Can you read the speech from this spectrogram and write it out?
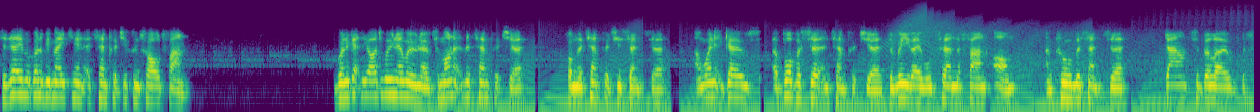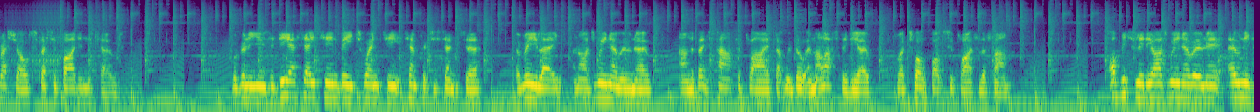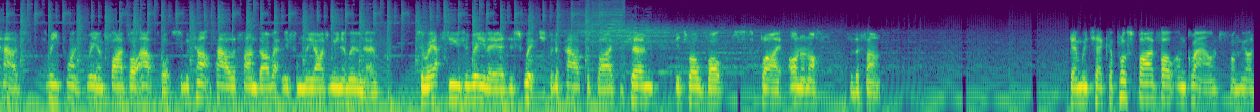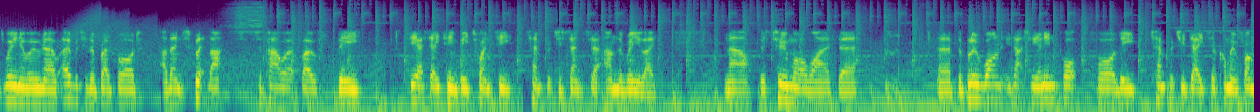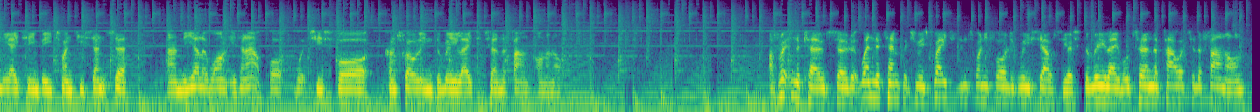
Today we're going to be making a temperature controlled fan. We're going to get the Arduino Uno to monitor the temperature from the temperature sensor and when it goes above a certain temperature the relay will turn the fan on and cool the sensor down to below the threshold specified in the code. We're going to use a DS18B20 temperature sensor, a relay, an Arduino Uno and the bench power supplies that we built in my last video for a 12 volt supply for the fan. Obviously the Arduino Uno only has 3.3 and 5 volt outputs, so we can't power the fan directly from the Arduino Uno. So we have to use a relay as a switch for the power supply to turn the 12 volt supply on and off for the fan. Then we take a plus 5 volt and ground from the Arduino Uno over to the breadboard and then split that to power both the DS18B20 temperature sensor and the relay. Now there's two more wires there uh, the blue one is actually an input for the temperature data coming from the 18B20 sensor and the yellow one is an output which is for controlling the relay to turn the fan on and off. I've written the code so that when the temperature is greater than 24 degrees Celsius the relay will turn the power to the fan on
